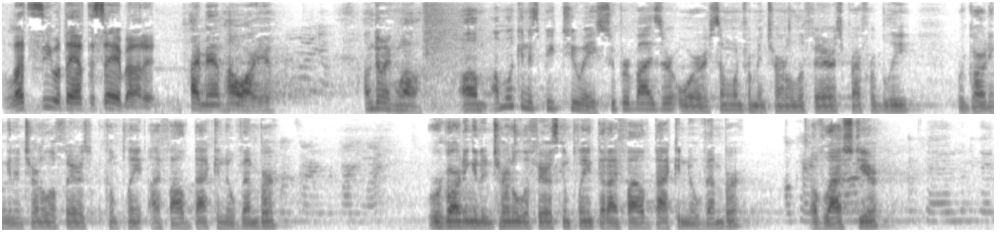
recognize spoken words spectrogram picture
Let's see what they have to say about it. Hi, ma'am. How are you? I'm doing well. Um, I'm looking to speak to a supervisor or someone from internal affairs, preferably, regarding an internal affairs complaint I filed back in November. regarding an internal affairs complaint that I filed back in November Okay. of last um, year. Okay, let me get.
